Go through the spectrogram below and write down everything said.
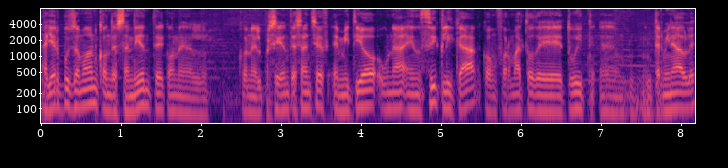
Ayer Puigdemont, condescendiente con el con el presidente Sánchez, emitió una encíclica con formato de tuit eh, interminable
